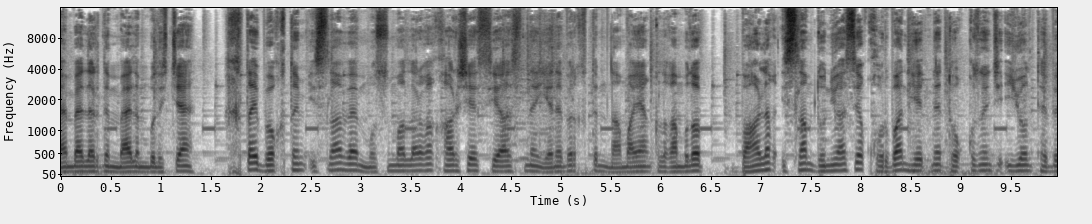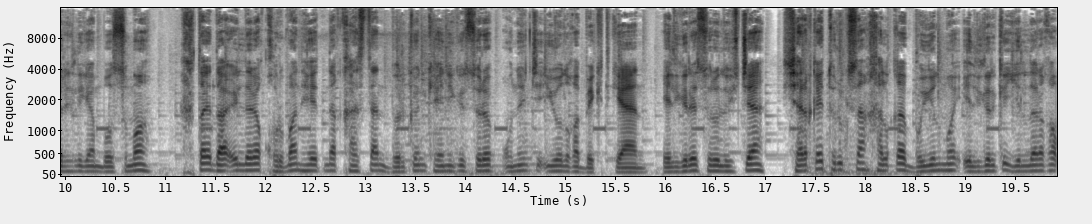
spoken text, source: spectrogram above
manbalaridan ma'lum bo'lishicha, Xitoy bu qitim islom va musulmonlarga qarshi siyosatni yana bir qitim namoyon qilgan bo'lib, barliq islom dunyosi Qurban hayitini 9 iyul tabriklagan bo'lsimi Xitoy doirlari Qurban hayitini qasdan bir kun keyiniga surib 10 iyulga bekitgan. Ilgari surilishicha, Sharqiy Turkiston xalqi bu yilmi ilgirki yillarga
